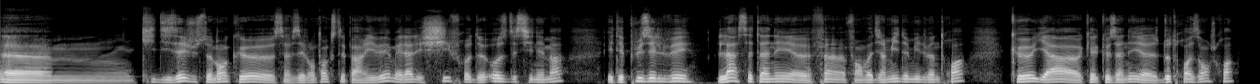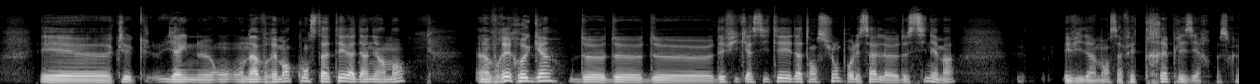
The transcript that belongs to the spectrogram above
euh, qui disait justement que ça faisait longtemps que c'était pas arrivé, mais là, les chiffres de hausse des cinémas étaient plus élevés là cette année, euh, fin, enfin on va dire mi 2023, qu'il y a euh, quelques années, il y a 2-3 ans, je crois. Et euh, il y a une, on, a vraiment constaté là dernièrement un vrai regain de- de- d'efficacité et d'attention pour les salles de cinéma évidemment, ça fait très plaisir parce que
